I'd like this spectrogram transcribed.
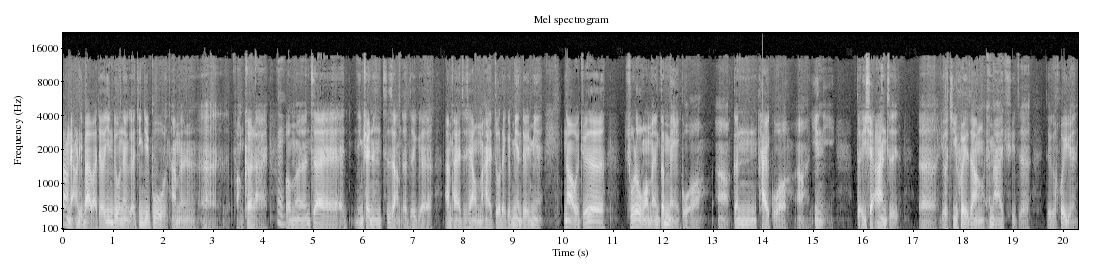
上两个礼拜吧，就印度那个经济部他们呃访客来，对，我们在林全能次长的这个安排之下，我们还做了一个面对面。那我觉得除了我们跟美国啊、跟泰国啊、印尼的一些案子，呃，有机会让 MIH 的这个会员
